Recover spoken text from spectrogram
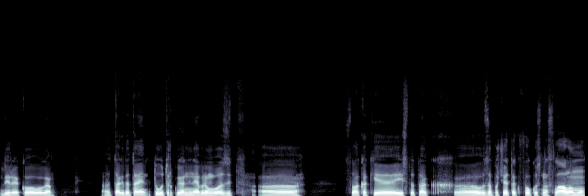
bi rekao ovoga. Tako da taj, tu utrku ja ni ne brem vozit. svakak je isto tak za početak fokus na slalomu,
